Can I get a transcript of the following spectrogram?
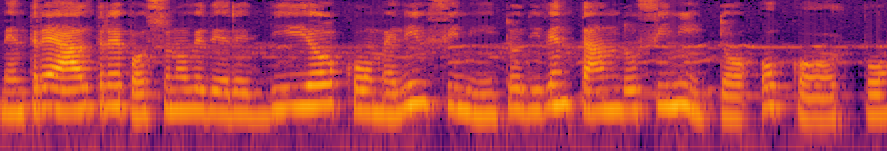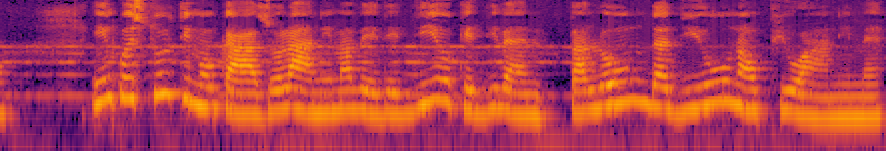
mentre altre possono vedere Dio come l'infinito diventando finito o corpo. In quest'ultimo caso l'anima vede Dio che diventa l'onda di una o più anime.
